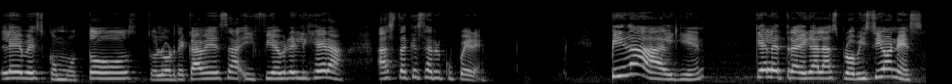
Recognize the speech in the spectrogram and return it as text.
leves como tos, dolor de cabeza y fiebre ligera hasta que se recupere. Pida a alguien que le traiga las provisiones.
